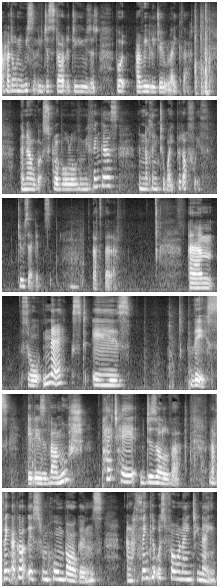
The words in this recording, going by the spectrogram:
I had only recently just started to use it. But I really do like that. And now I've got scrub all over my fingers and nothing to wipe it off with. Two seconds. That's better. Um, so next is this. It is Vamoosh Pet Hair Dissolver. And I think I got this from Home Bargains and I think it was four ninety nine.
